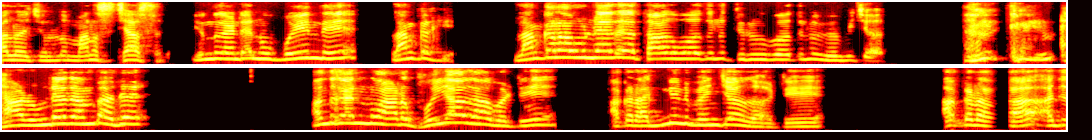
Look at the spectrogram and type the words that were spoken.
ఆలోచనలు మనసు చేస్తుంది. ఎందుకంటే నువ్వు పోయింది లంకకి. లంకలో ఉండేదే తాగుబోతులు తిరుగుబోతులు వ్యభిచారు ఆడ ఉండేదంతా అదే. అందుకని నువ్వు ఆడ పోయావు కాబట్టి అక్కడ అగ్నిని పెంచావు కాబట్టి అక్కడ అది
